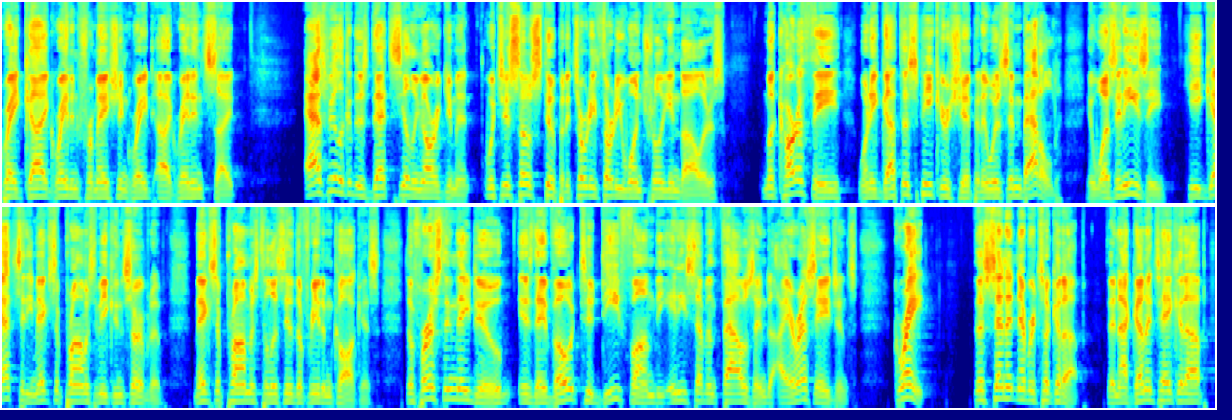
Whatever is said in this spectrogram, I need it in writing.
Great guy, great information, great, uh, great insight. As we look at this debt ceiling argument, which is so stupid, it's already $31 trillion. McCarthy, when he got the speakership and it was embattled, it wasn't easy. He gets it. He makes a promise to be conservative, makes a promise to listen to the Freedom Caucus. The first thing they do is they vote to defund the 87,000 IRS agents. Great. The Senate never took it up. They're not going to take it up.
